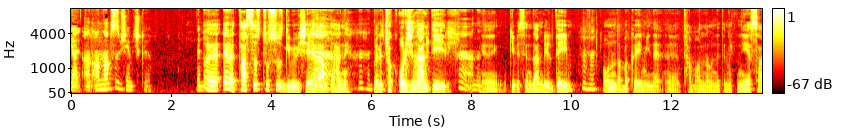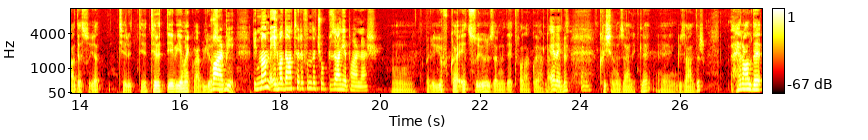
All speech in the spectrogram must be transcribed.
Yani an- anlamsız bir şey mi çıkıyor? Demek. Ee, evet tatsız tuzsuz gibi bir şey herhalde hani böyle çok orijinal değil Ha, anladım. e, gibisinden bir deyim. Onun da bakayım yine e, tam anlamı ne demek. Niye sade suya tirit diye. Tirit diye bir yemek var biliyorsun Var değil bir. mi? Bilmem Elma Dağı tarafında çok güzel yaparlar. Hmm, böyle yufka et suyu üzerine de et falan koyarlar Evet, böyle. evet. Kışın özellikle e, güzeldir. Herhalde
